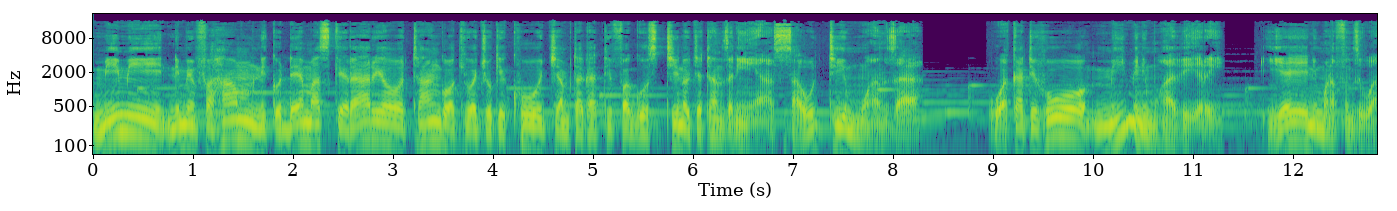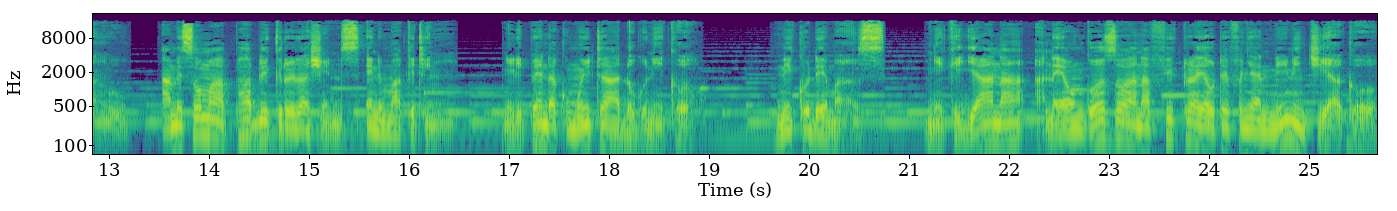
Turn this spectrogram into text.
Mimi nimemfahamu Nicodemus Kerario tangu akiwa chuo kikuu cha mtakatifu Agustino cha Tanzania, sauti Mwanza. Wakati huo mimi ni muhadhiri. Yeye ni mwanafunzi wangu. Amesoma Public Relations and Marketing. Nilipenda kumuita Dogoniko. Nicodemus. Ni kijana anayeongozwa na fikra ya utaifanya nini nchi yako.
